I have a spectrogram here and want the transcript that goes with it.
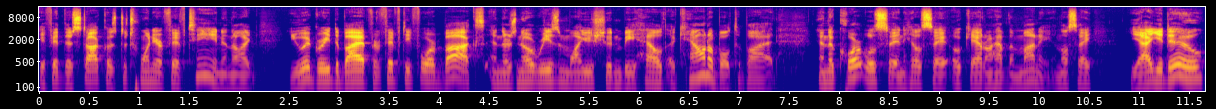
if it, this stock goes to 20 or 15, and they're like, you agreed to buy it for 54 bucks, and there's no reason why you shouldn't be held accountable to buy it. And the court will say, and he'll say, okay, I don't have the money. And they'll say, yeah, you do.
